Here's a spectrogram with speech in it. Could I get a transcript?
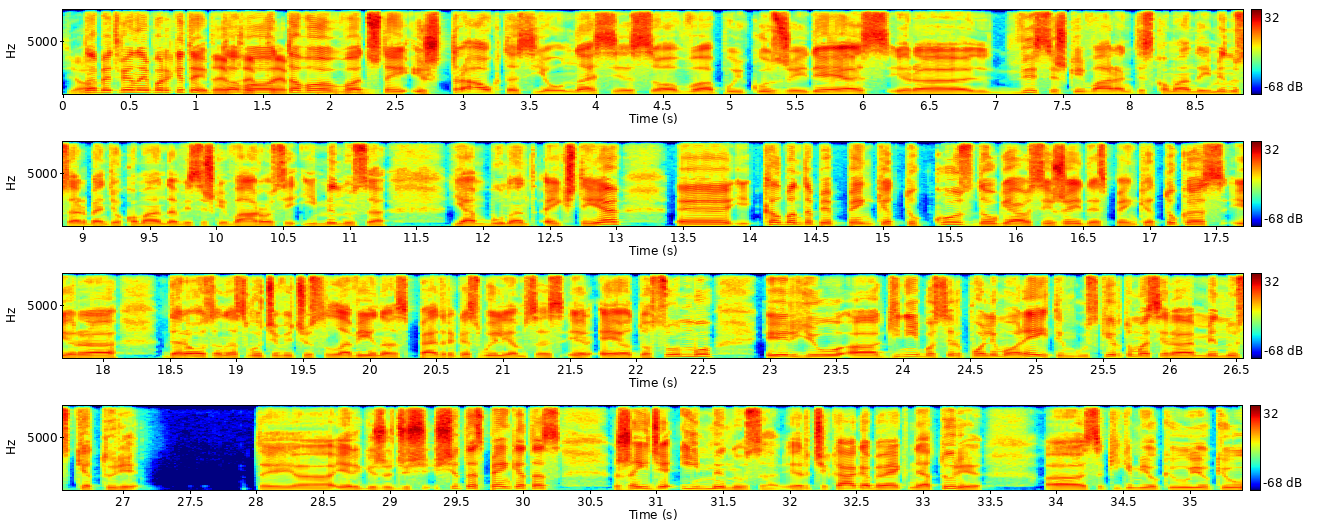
jo. Na, bet vienai par kitaip. Taip, tavo, taip, taip. tavo, va, štai ištrauktas jaunasis, o va, puikus žaidėjas yra visiškai varantis komandai į minusą, ar bent jau komanda visiškai varosi į minusą jam būnant aikštėje. E, kalbant apie penketukus, daugiausiai žaidęs penketukas yra Derozanas Vučevičius, Lavinas, Patrikas Williamsas ir Ejo Dosunmu ir jų a, gynybos ir puolimo reitingų skirtumas yra minus keturi. Tai uh, irgi, žodžiu, ši- šitas penketas žaidžia į minusą. Ir Čikaga beveik neturi, uh, sakykime, jokių, jokių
